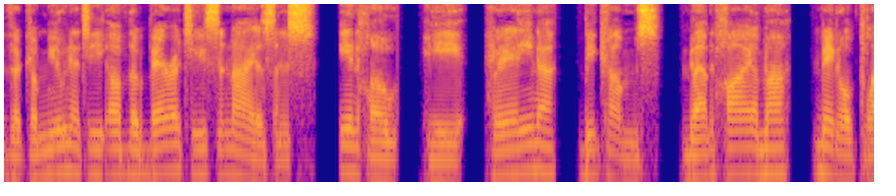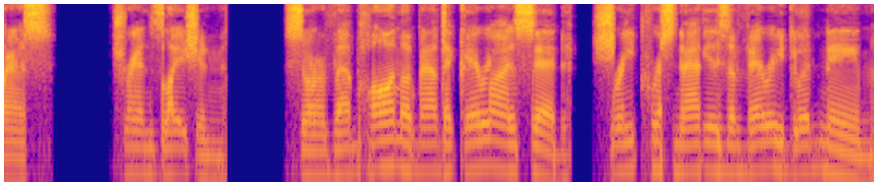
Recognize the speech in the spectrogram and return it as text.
the community of the Bharati Sannyasis, Inho, he, Haina, becomes, Mabhyama, middle class. Translation Sarvabhauma Bhattakari said, Sri Krishna is a very good name,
